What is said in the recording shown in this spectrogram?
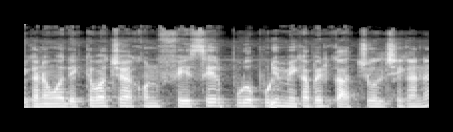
এখানে আমরা দেখতে পাচ্ছ এখন ফেসের পুরোপুরি মেকআপের কাজ চলছে এখানে।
